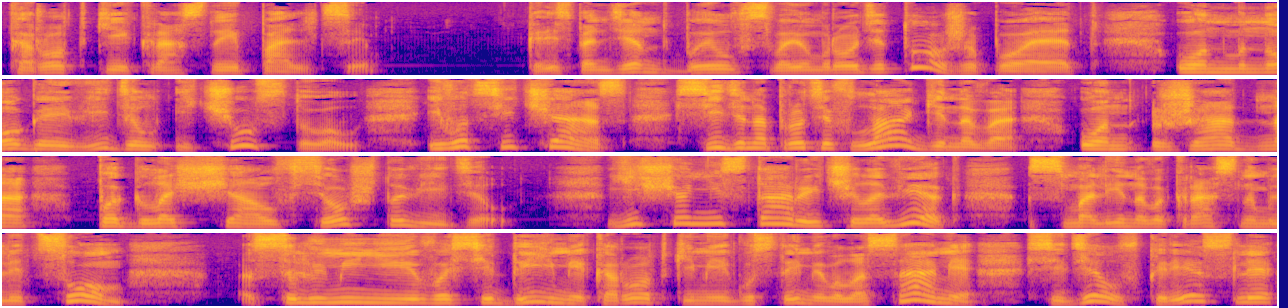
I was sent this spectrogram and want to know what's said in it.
короткие красные пальцы. Корреспондент был в своем роде тоже поэт. Он многое видел и чувствовал. И вот сейчас, сидя напротив Лагинова, он жадно поглощал все, что видел. Еще не старый человек с малиново-красным лицом, с алюминиево-седыми, короткими и густыми волосами, сидел в кресле,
